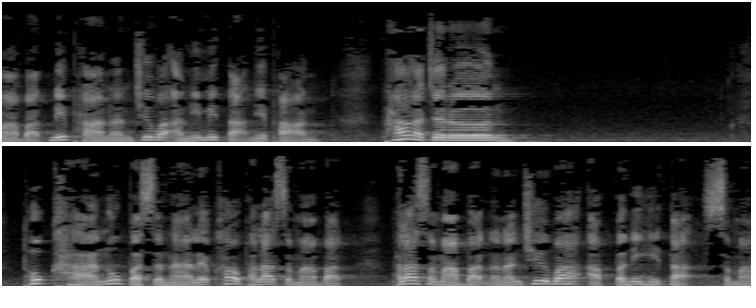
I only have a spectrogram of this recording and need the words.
มาบัตินิพานนั้นชื่อว่าอนิมิตะนิพาน ถ้าเจริญทุกขานุปัสนาแล้วเข้าพระสมาบัติ พระสมาบัติอันนั้นชื่อว่า อัปปนิหิตะสมา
